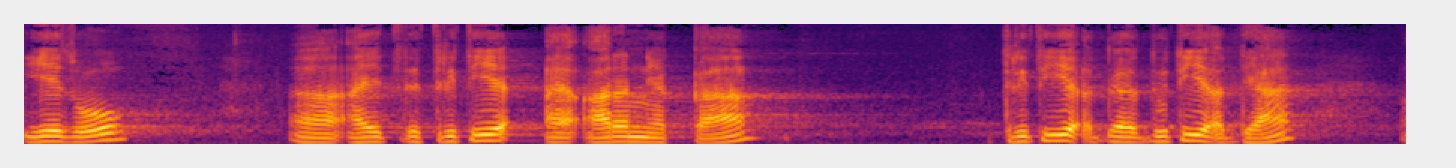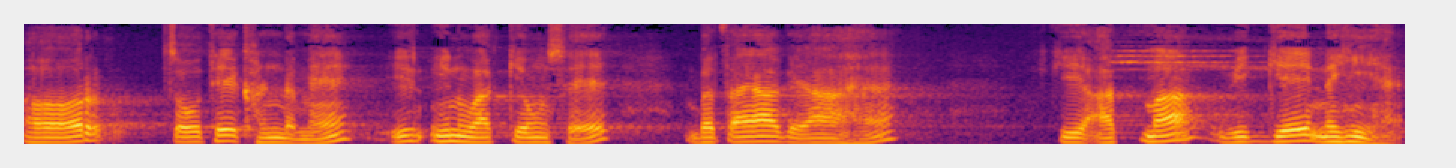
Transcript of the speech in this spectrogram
ये जो तृतीय आरण्य का तृतीय द्वितीय अध्याय और चौथे खंड में इन, इन वाक्यों से बताया गया है कि आत्मा विज्ञ नहीं है।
